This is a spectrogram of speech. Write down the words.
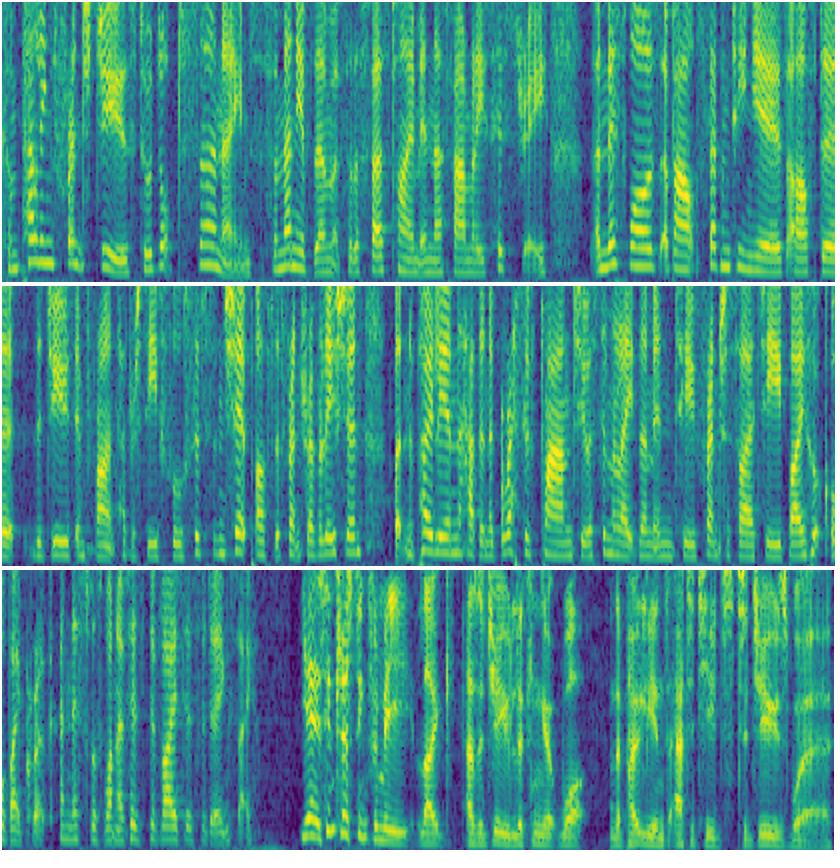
compelling French Jews to adopt surnames, for many of them for the first time in their family's history. And this was about 17 years after the Jews in France had received full citizenship after the French Revolution, but Napoleon had an aggressive plan to assimilate them into French society by hook or by crook, and this was one of his devices for doing so. Yeah, it's interesting for me, like, as a Jew, looking at what Napoleon's attitudes to Jews were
